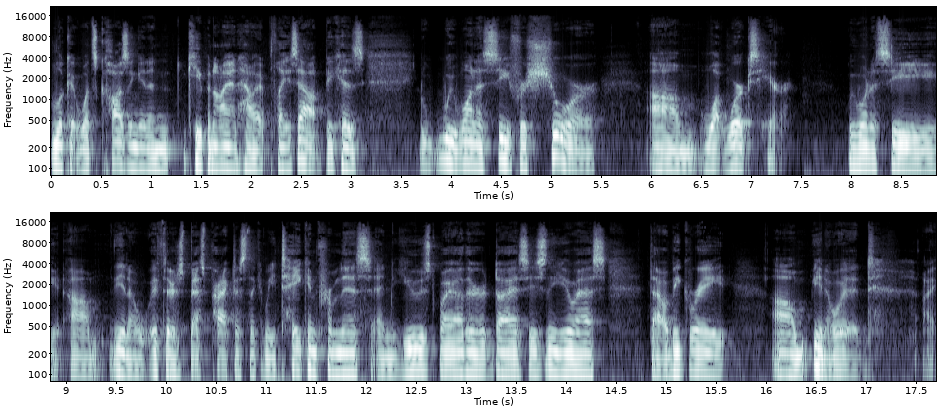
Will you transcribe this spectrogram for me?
look at what's causing it and keep an eye on how it plays out because we want to see for sure um, what works here we want to see, um, you know, if there's best practice that can be taken from this and used by other dioceses in the U.S. That would be great. Um, you know, it, I,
